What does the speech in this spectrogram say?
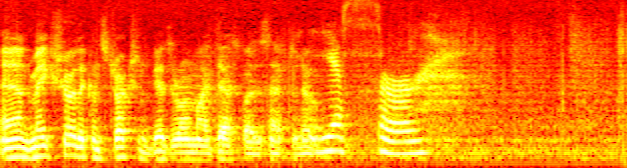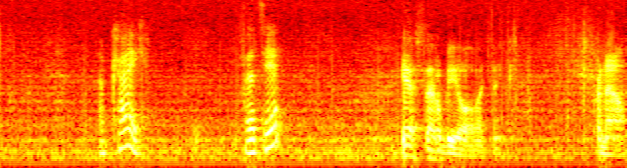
And make sure the construction bids are on my desk by this afternoon. Yes, sir. Okay. That's it? Yes, that'll be all, I think. For now.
